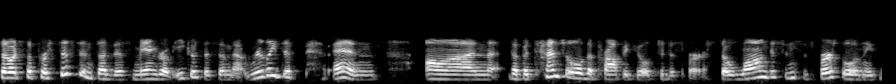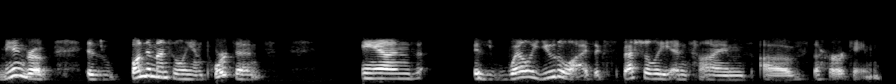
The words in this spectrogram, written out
So it's the persistence of this mangrove ecosystem that really depends on the potential of the propagules to disperse. So long distance dispersal in these mangroves is fundamentally important and is well utilized, especially in times of the hurricanes.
